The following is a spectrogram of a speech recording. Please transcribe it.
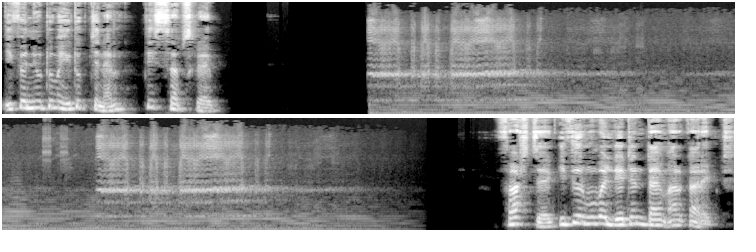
If you are new to my YouTube channel, please subscribe. First check if your mobile date and time are correct.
